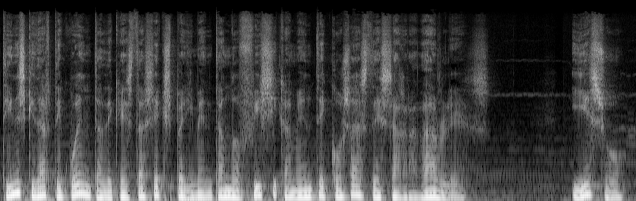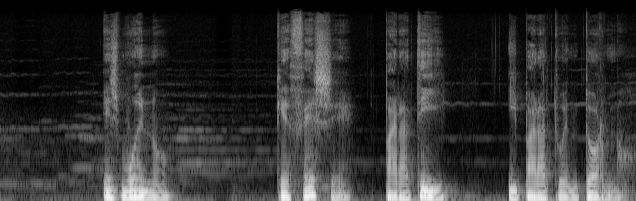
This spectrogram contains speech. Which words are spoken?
Tienes que darte cuenta de que estás experimentando físicamente cosas desagradables. Y eso es bueno que cese para ti y para tu entorno.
